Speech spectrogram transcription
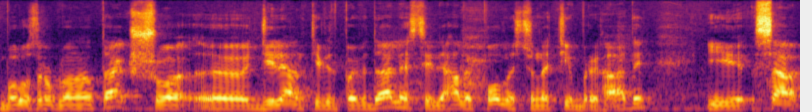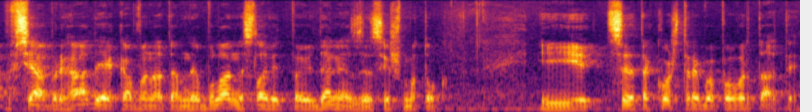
було зроблено так, що е, ділянки відповідальності лягали повністю на ті бригади, і вся, вся бригада, яка вона там не була, несла відповідальність за цей шматок. І це також треба повертати.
